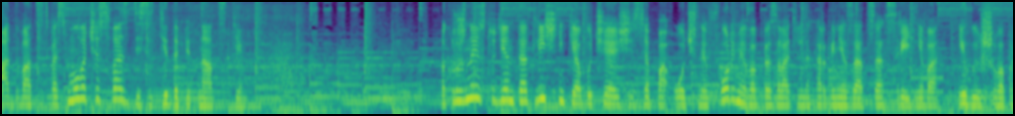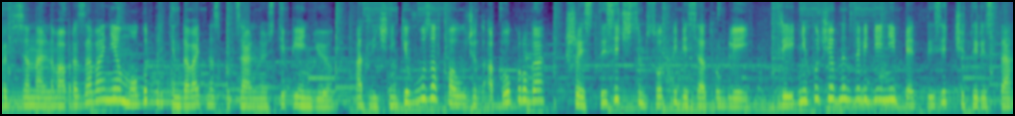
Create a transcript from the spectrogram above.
а 28 числа с 10 до 15. Окружные студенты-отличники, обучающиеся по очной форме в образовательных организациях среднего и высшего профессионального образования, могут претендовать на специальную стипендию. Отличники вузов получат от округа 6750 рублей, средних учебных заведений 5400.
